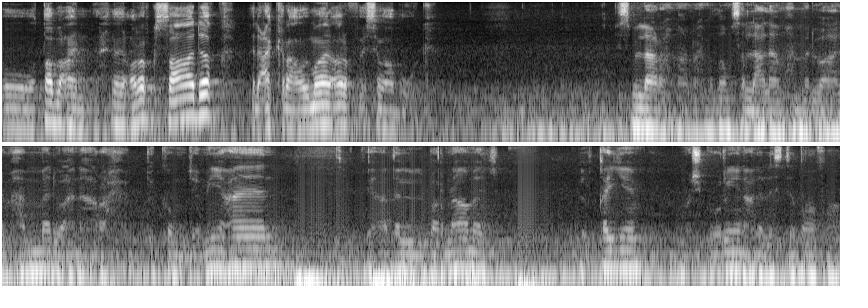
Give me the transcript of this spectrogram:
وطبعا إحنا نعرفك صادق العكراوي ما نعرف اسم أبوك. بسم الله الرحمن الرحيم. اللهم صل على محمد وآل محمد وأنا أرحب بكم جميعا في هذا البرنامج القيم مشكورين على الاستضافة.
